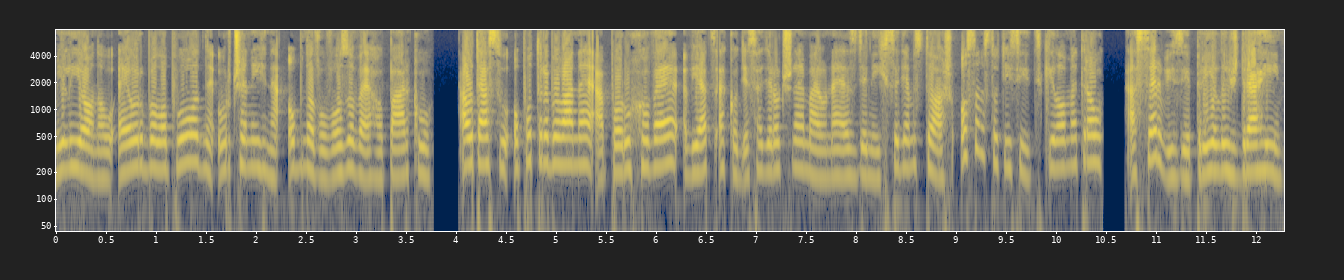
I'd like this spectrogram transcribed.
miliónov eur bolo pôvodne určených na obnovu vozového parku. Autá sú opotrebované a poruchové, viac ako 10-ročné majú najazdených 700 až 800 tisíc kilometrov a servis je príliš drahý.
